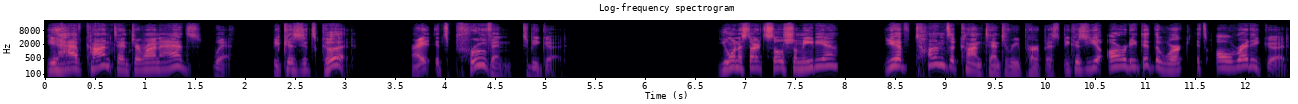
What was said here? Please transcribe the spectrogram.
you have content to run ads with because it's good, right? It's proven to be good. You want to start social media? You have tons of content to repurpose because you already did the work. It's already good.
